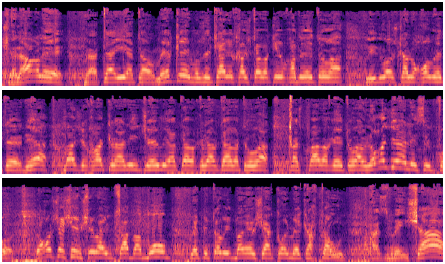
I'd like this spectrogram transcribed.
שלח לי, ואתה אי אתה אומר כן, מוזיקה לך שאתה מקים חדרי תורה, לדרוש קל וחומר אתה יודע, מה שלך כנענית שהם אתה וחילמת בתרומה, כספה ואחרי תורה, ולא חושב לסמפון, לא חוששים שמא ימצא במום ופתאום יתברר שהכל מקח טעות. אז באישה,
